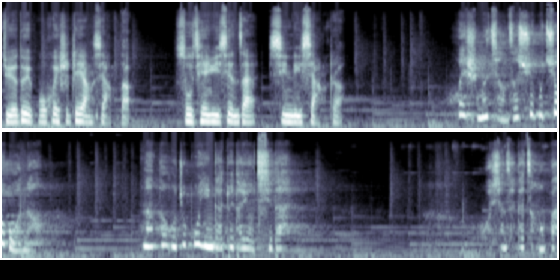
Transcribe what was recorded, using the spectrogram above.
绝对不会是这样想的。苏千玉现在心里想着：为什么蒋泽旭不救我呢？难道我就不应该对他有期待？我现在该怎么办？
